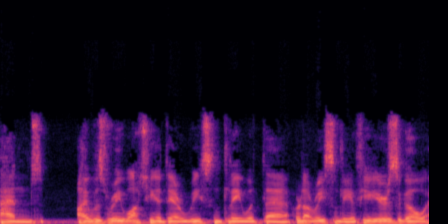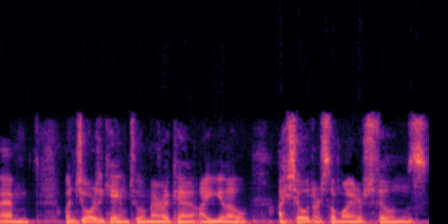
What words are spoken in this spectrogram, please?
and I was rewatching it there recently with the, or not recently, a few years ago, um, when Jordie came to America. I, you know, I showed her some Irish films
